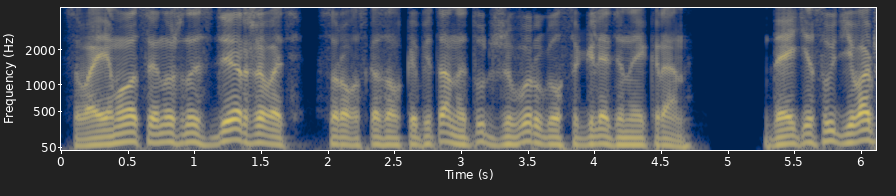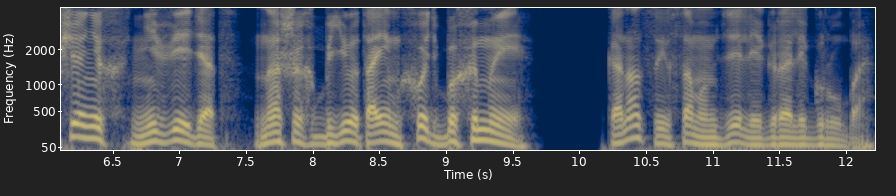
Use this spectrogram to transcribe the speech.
«Свои эмоции нужно сдерживать», — сурово сказал капитан и тут же выругался, глядя на экран. «Да эти судьи вообще них не видят. Наших бьют, а им хоть бы хны!» Канадцы и в самом деле играли грубо.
